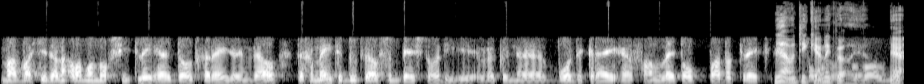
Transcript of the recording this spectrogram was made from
Maar wat je dan allemaal nog ziet liggen, doodgereden en wel. De gemeente doet wel zijn best hoor. Die, we kunnen borden krijgen van let op, paddentrek. Ja, want die ken ik wel, ja.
